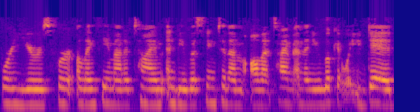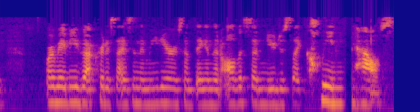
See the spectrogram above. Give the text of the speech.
for years for a lengthy amount of time and be listening to them all that time. And then you look at what you did, or maybe you got criticized in the media or something and then all of a sudden you just like clean house.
